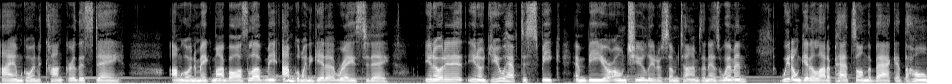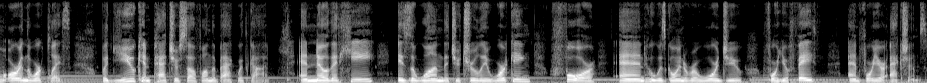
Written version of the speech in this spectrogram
I am going to conquer this day. I'm going to make my boss love me. I'm going to get a raise today. You know what it is? You know, you have to speak and be your own cheerleader sometimes. And as women, we don't get a lot of pats on the back at the home or in the workplace. But you can pat yourself on the back with God and know that He is the one that you're truly working for and who is going to reward you for your faith and for your actions.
